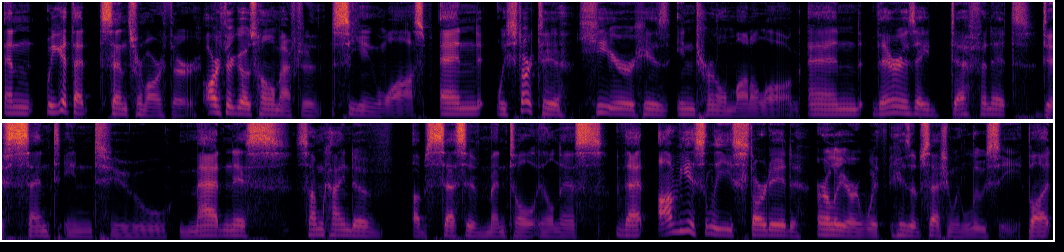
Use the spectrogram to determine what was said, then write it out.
And we get that sense from Arthur. Arthur goes home after seeing Wasp, and we start to hear his internal monologue. And there is a definite descent into madness, some kind of obsessive mental illness that obviously started earlier with his obsession with Lucy, but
